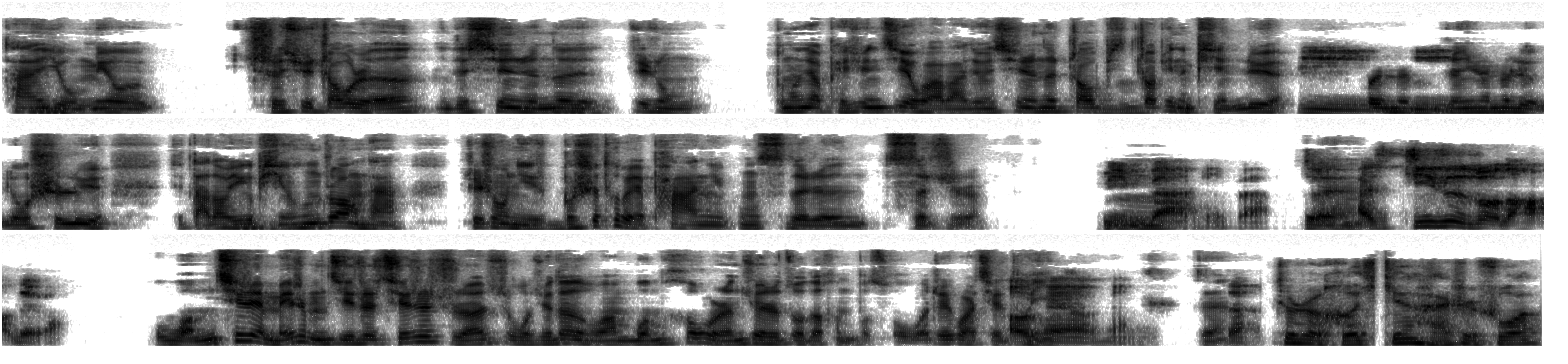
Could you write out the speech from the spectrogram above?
他有没有？持续招人，你的新人的这种不能叫培训计划吧，就是新人的招聘招聘的频率，嗯，或者人员的流流失率就达到一个平衡状态。这时候你不是特别怕你公司的人辞职。明白，明白。对，还是机制做得好，对吧？我们其实也没什么机制，其实主要是我觉得我我们合伙人确实做得很不错。我这块其实 OK OK，对，就是核心还是说，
